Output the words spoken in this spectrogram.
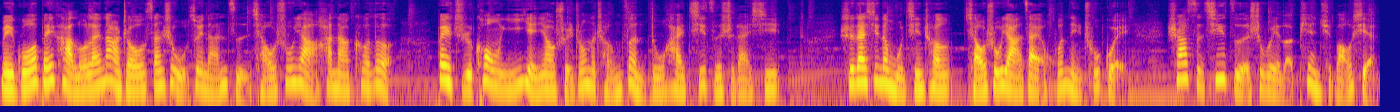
美国北卡罗来纳州三十五岁男子乔舒亚·汉纳克勒被指控以眼药水中的成分毒害妻子史黛西。史黛西的母亲称，乔舒亚在婚内出轨，杀死妻子是为了骗取保险。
